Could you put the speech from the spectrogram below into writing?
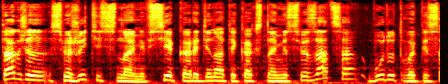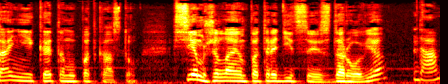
также свяжитесь с нами. Все координаты, как с нами связаться, будут в описании к этому подкасту. Всем желаем по традиции здоровья, Да.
